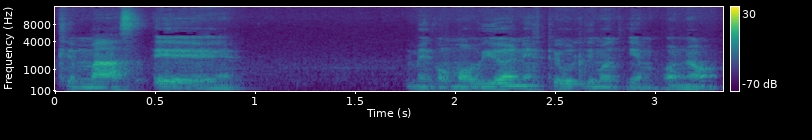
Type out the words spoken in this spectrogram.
que más eh, me conmovió en este último tiempo, ¿no?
